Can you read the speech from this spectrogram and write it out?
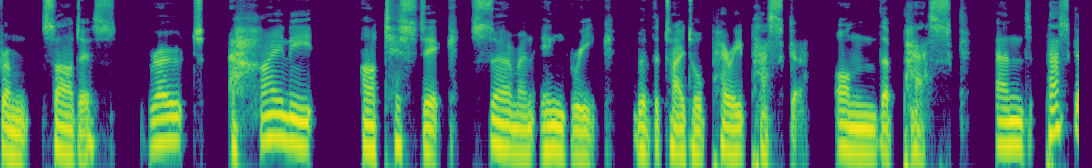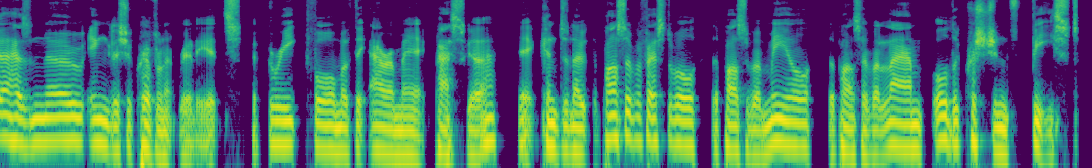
from Sardis wrote a highly artistic sermon in Greek with the title Peri Pascha on the Pasch. And Pascha has no English equivalent, really. It's a Greek form of the Aramaic Pascha, it can denote the Passover festival, the Passover meal, the Passover lamb, or the Christian feast,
